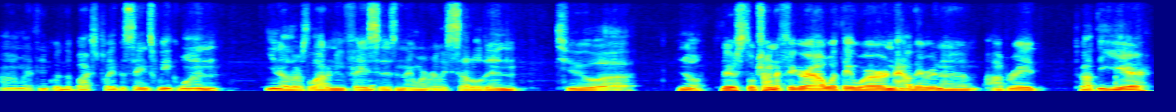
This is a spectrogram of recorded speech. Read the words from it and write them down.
Um, I think when the Bucks played the Saints week one, you know, there was a lot of new faces and they weren't really settled in to uh, you know, they were still trying to figure out what they were and how they were gonna operate. throughout the year.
